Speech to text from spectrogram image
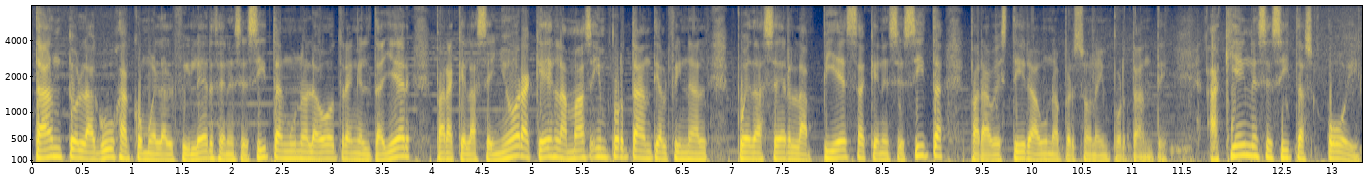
Tanto la aguja como el alfiler se necesitan una a la otra en el taller para que la señora, que es la más importante al final, pueda hacer la pieza que necesita para vestir a una persona importante. ¿A quién necesitas hoy?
